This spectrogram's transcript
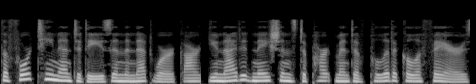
The 14 entities in the network are, United Nations Department of Political Affairs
